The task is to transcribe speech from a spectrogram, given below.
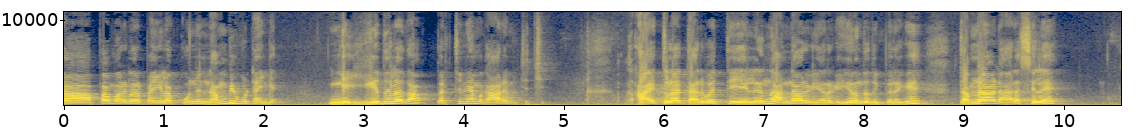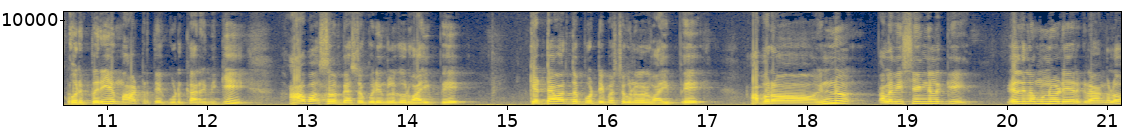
தா அப்பாமார்கள் இருப்பாங்களா கொஞ்சம் நம்பி போட்டாங்க. இங்கே இதில் தான் பிரச்சனை நமக்கு ஆரம்பிச்சிச்சு. ஆயிரத்தி தொள்ளாயிரத்தி அறுபத்தி ஏழுலேருந்து அண்ணா அவர்கள் இறகு இறந்தது பிறகு தமிழ்நாடு அரசியலே ஒரு பெரிய மாற்றத்தை கொடுக்க ஆரம்பிக்கு ஆபாசம் பேசக்கூடியவங்களுக்கு ஒரு வாய்ப்பு கெட்ட வார்த்தை போட்டி பேசக்கூடிய ஒரு வாய்ப்பு அப்புறம் இன்னும் பல விஷயங்களுக்கு எதில் முன்னோடியாக இருக்கிறாங்களோ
